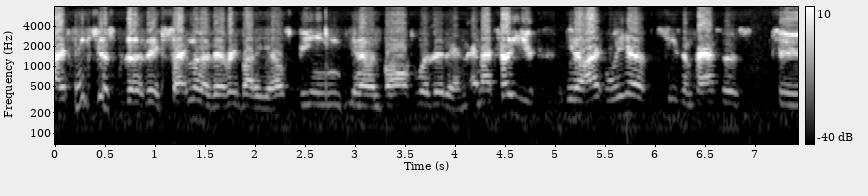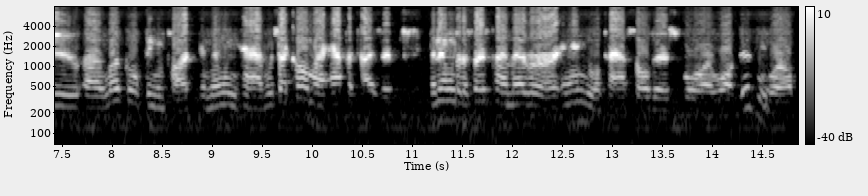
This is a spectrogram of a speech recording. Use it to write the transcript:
I think just the, the excitement of everybody else being, you know, involved with it. And, and I tell you, you know, I, we have season passes to a local theme park, and then we have, which I call my appetizer, and then for the first time ever, our annual pass holders for Walt Disney World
